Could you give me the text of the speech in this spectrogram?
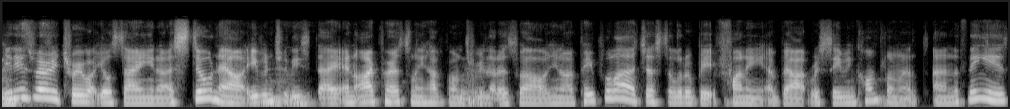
it is very true what you're saying, you know, still now, even to this Mm. day, and I personally have gone through that as well. You know, people are just a little bit funny about receiving compliments. And the thing is,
